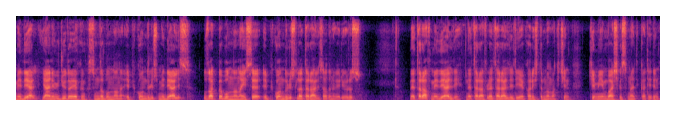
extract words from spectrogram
Medial yani vücuda yakın kısımda bulunana epikondylus medialis, uzakta bulunana ise epikondylus lateralis adını veriyoruz. Ne taraf medialdi, ne taraf lateraldi diye karıştırmamak için kemiğin baş kısmına dikkat edin.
